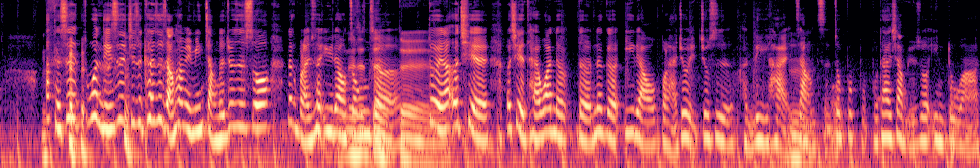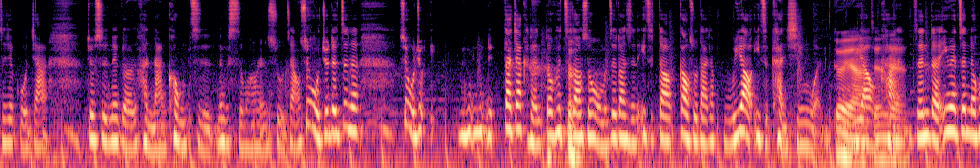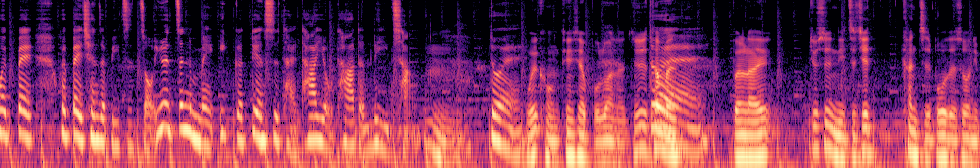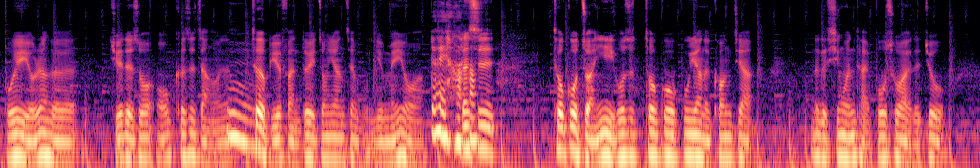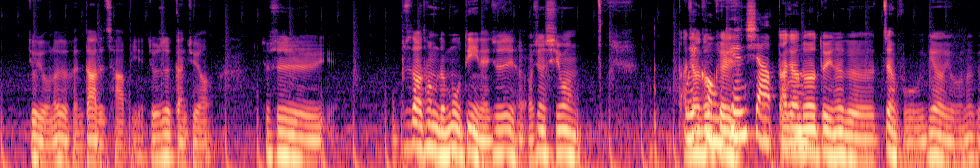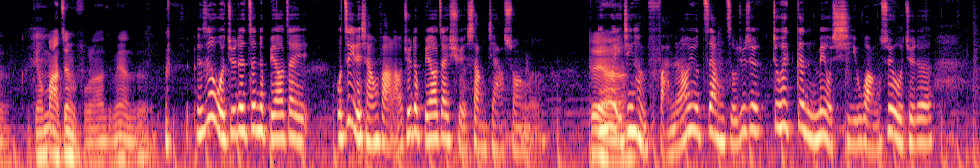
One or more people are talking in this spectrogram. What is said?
啊！可是问题是，其实柯市长他明明讲的就是说，那个本来就在预料中的，正对对，而且而且台湾的的那个医疗本来就就是很厉害，嗯这样子、就不不不太像比如说印度啊这些国家，就是那个很难控制那个死亡人数这样，所以我觉得真的，所以我就。大家可能都会知道，说我们这段时间一直到告诉大家不要一直看新闻，对啊不要看，真的，因为真的会被会被牵着鼻子走，因为真的每一个电视台它有它的立场，嗯，对。唯恐天下不乱了，就是他们对，本来就是你直接看直播的时候，你不会有任何觉得说哦，柯市长好像嗯，特别反对中央政府，也没有啊。对啊，但是透过转译或是透过不一样的框架，那个新闻台播出来的就就有那个很大的差别，就是感觉哦，就是我不知道他们的目的呢，就是好像希望大家都可以，天下大家都要对那个政府一定要有那个。要骂政府啦，怎么样子？可是我觉得真的不要再我自己的想法啦，我觉得不要再雪上加霜了。对啊，因为已经很烦了，然后又这样子，我就是就会更没有希望，所以我觉得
